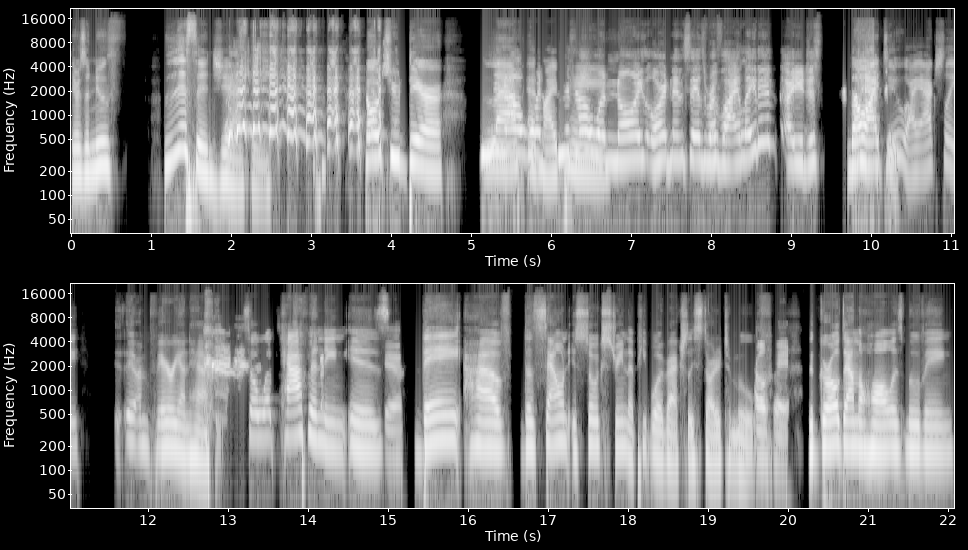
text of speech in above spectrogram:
there's a new. Th- Listen, Jackie, don't you dare You laugh know at what- my You pain. know what noise ordinances were violated? Are you just No, I do. I actually, I'm very unhappy. So what's happening is Yeah. they have the sound is so extreme that people have actually started to move. okay? The girl down the hall is moving.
